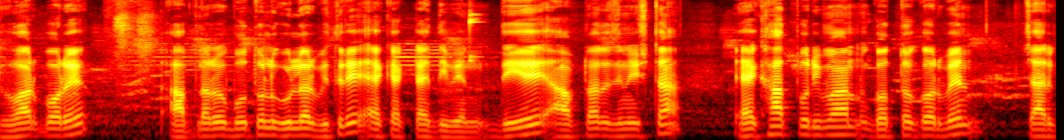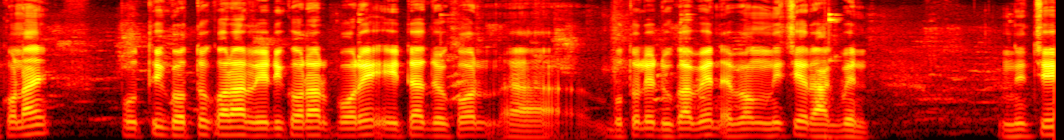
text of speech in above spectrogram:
ধোয়ার পরে আপনার ওই বোতলগুলোর ভিতরে এক একটাই দিবেন। দিয়ে আপনার জিনিসটা এক হাত পরিমাণ গর্ত করবেন চার কোনায়। প্রতি গর্ত করা রেডি করার পরে এটা যখন বোতলে ঢুকাবেন এবং নিচে রাখবেন নিচে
